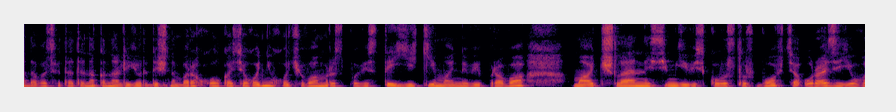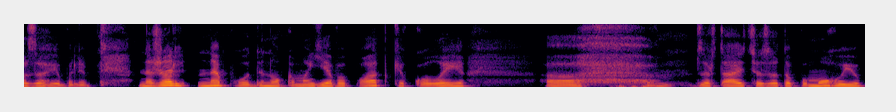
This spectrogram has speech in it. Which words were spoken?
Рада вас вітати на каналі Юридична Барахолка. Сьогодні хочу вам розповісти, які майнові права мають члени сім'ї військовослужбовця у разі його загибелі. На жаль, не поодинокими є випадки, коли е, звертаються за допомогою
